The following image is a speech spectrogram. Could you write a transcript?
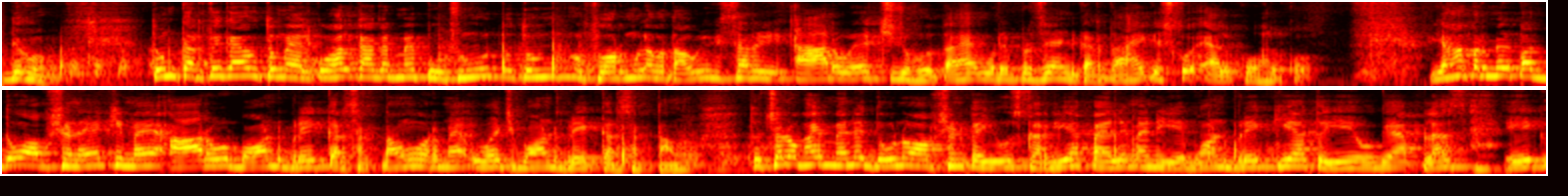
देखो, तुम करते क्या हो? तुम अल्कोहल का अगर मैं पूछूँ तो तुम फॉर्मूला बताओगे कि सर आर ओ एच जो होता है, वो रिप्रेजेंट करता है किसको? अल्कोहल को। यहाँ पर मेरे पास दो ऑप्शन है कि मैं आर ओ बॉन्ड ब्रेक कर सकता हूँ और मैं ओ एच बॉन्ड ब्रेक कर सकता हूँ। तो चलो भाई, मैंने दोनों ऑप्शन का यूज़ कर लिया। पहले मैंने ये बॉन्ड ब्रेक किया तो ये हो गया प्लस एक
